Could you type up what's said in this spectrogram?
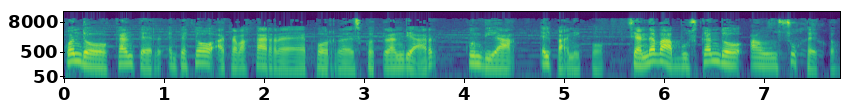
Cuando Canter empezó a trabajar eh, por Scotland Yard, cundía el pánico. Se andaba buscando a un sujeto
